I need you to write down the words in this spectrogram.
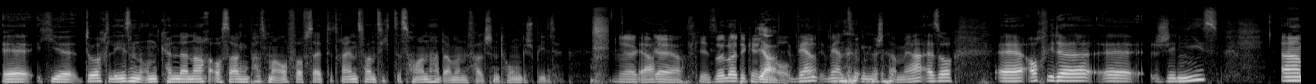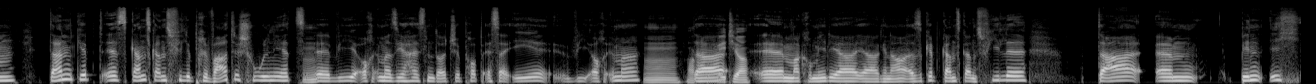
äh, hier durchlesen und können danach auch sagen, pass mal auf, auf Seite 23, das Horn hat aber einen falschen Ton gespielt. Ja, Ja. ja, ja, okay. So Leute kenne Ja. ich auch. während, während sie gemischt haben. Ja, also äh, auch wieder äh, Genies. Ähm, dann gibt es ganz, ganz viele private Schulen jetzt, Mhm. äh, wie auch immer sie heißen, Deutsche Pop, SAE, wie auch immer. Hm, Da, Makromedia. Äh, Makromedia, ja genau. Also es gibt ganz, ganz viele. Da ähm, bin ich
